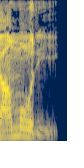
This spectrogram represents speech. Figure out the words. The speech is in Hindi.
সামরিক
